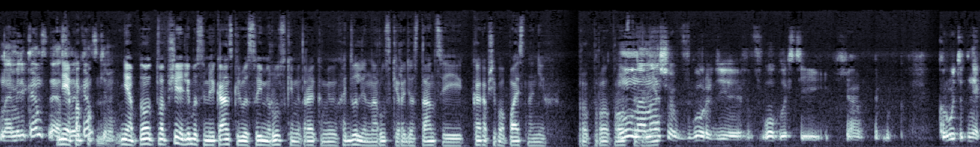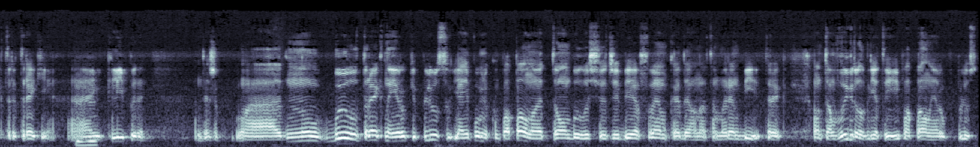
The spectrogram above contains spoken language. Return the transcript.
На американских? Э, не, с американскими? По, не, ну вот вообще либо с американскими, либо своими русскими треками. Выходил ли на русские радиостанции и как вообще попасть на них? Про, про, ну, на наши в городе, в области я, как бы, крутят некоторые треки, mm-hmm. и клипы даже. А, ну, был трек на Европе Плюс, я не помню, он попал, но это он был еще JBFM, когда у нас там R&B трек. Он там выиграл где-то и попал на Европу Плюс.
